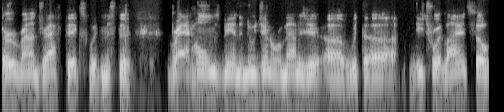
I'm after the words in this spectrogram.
third round draft picks with Mr. Brad Holmes being the new general manager uh, with the uh, Detroit Lions. So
